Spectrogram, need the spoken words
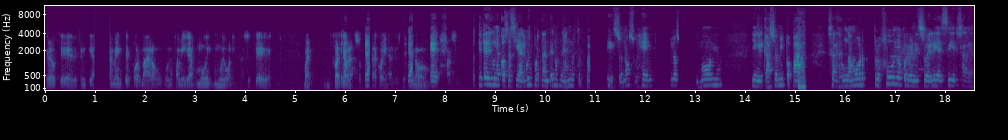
creo que definitivamente formaron una familia muy, muy bonita. Así que, bueno, un fuerte abrazo para Corina. No eh, sí te digo una cosa, si algo importante nos dejan nuestros padres, eso, ¿no? Su ejemplo, su testimonio, y en el caso de mi papá, ¿sabes? Un amor profundo por Venezuela y decir, ¿sabes?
